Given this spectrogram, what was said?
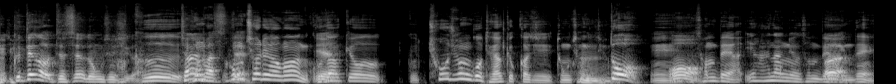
예. 그때는 어땠어요, 농철 씨가? 그 처음에 홍, 봤을 때. 홍철이 형은 고등학교 그 초중고 대학교까지 동창이죠. 또? 예, 어. 선배 한 학년 선배 아, 근데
